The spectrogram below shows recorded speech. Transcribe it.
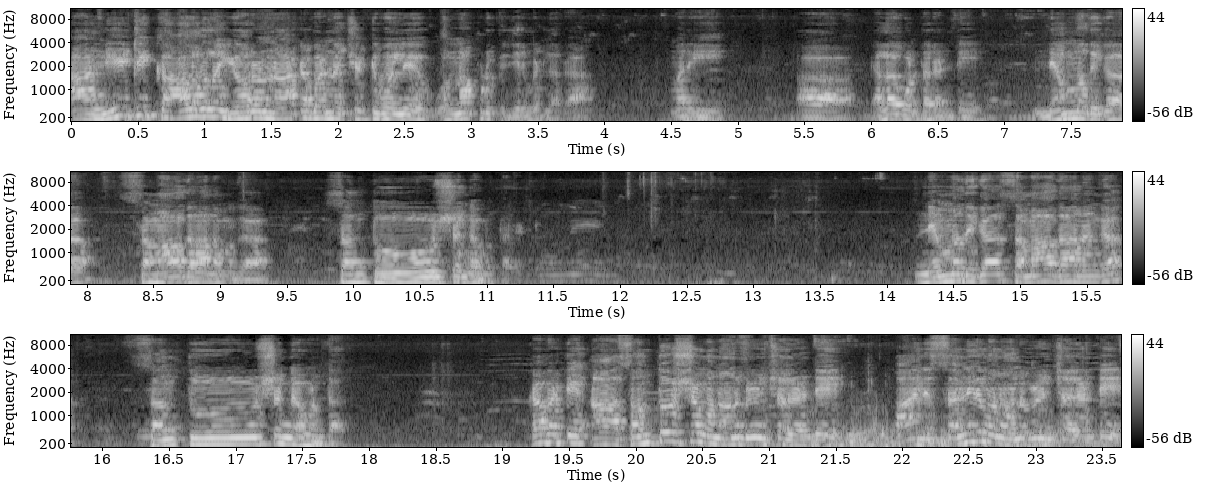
ఆ నీటి కాలువల ఎవరో నాటబడిన చెట్టు వల్లే ఉన్నప్పుడు పిదిరిమిడ్లారా మరి ఎలాగుంటారంటే నెమ్మదిగా సమాధానముగా సంతోషంగా ఉంటారండి నెమ్మదిగా సమాధానంగా సంతోషంగా ఉంటారు. కాబట్టి ఆ సంతోషం మనం అనుభవించాలంటే ఆయన సన్నిధి మనం అనుభవించాలంటే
